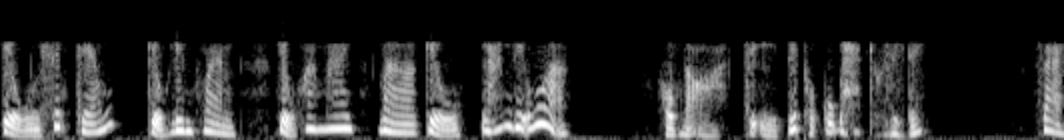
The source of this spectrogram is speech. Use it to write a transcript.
kiểu xếp chéo, kiểu liên hoàn, kiểu hoa mai và kiểu lá liễu ạ. Hôm nọ chị Tết hộ cô ba kiểu gì đấy? Dạ,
